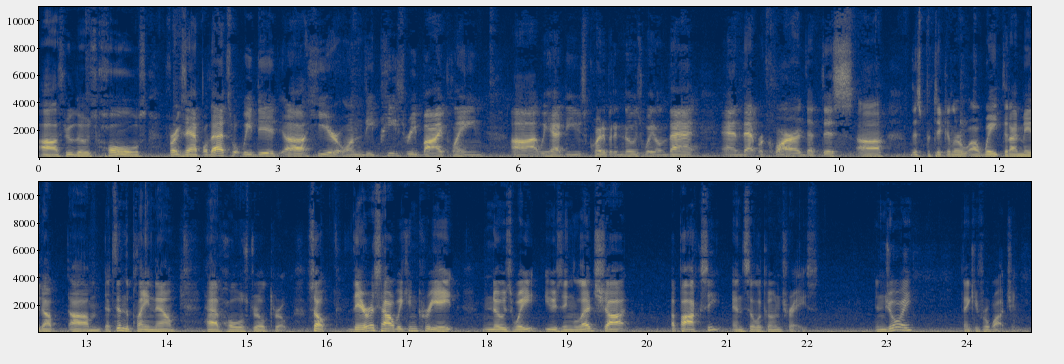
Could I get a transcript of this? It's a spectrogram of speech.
uh, through those holes For example, that's what we did uh, here on the P3 biplane. Uh, we had to use quite a bit of nose weight on that, and that required that this uh, this particular uh, weight that I made up um, that's in the plane now have holes drilled through. So there is how we can create nose weight using lead shot, epoxy, and silicone trays. Enjoy. Thank you for watching.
